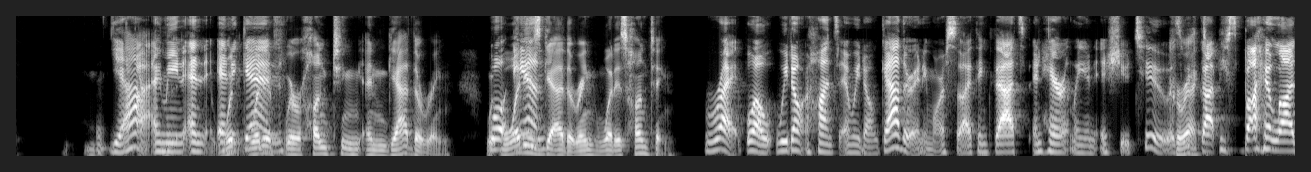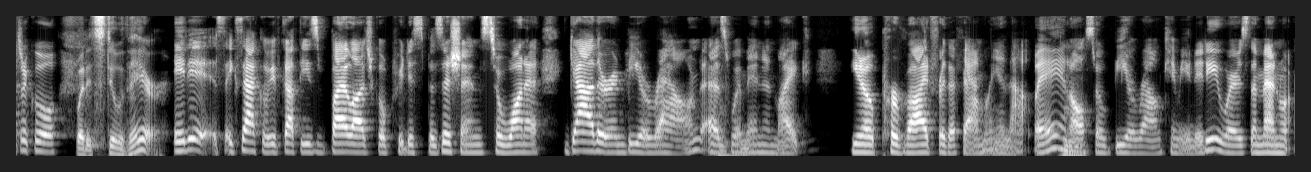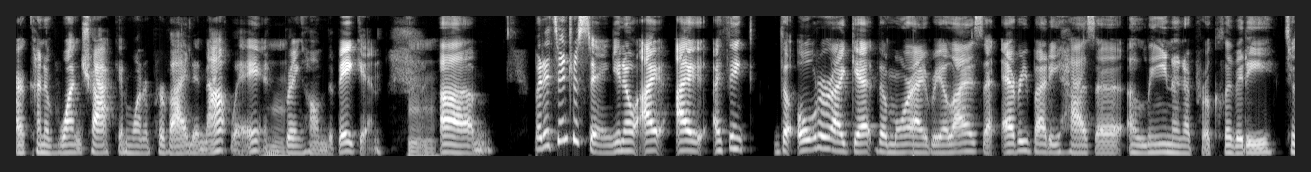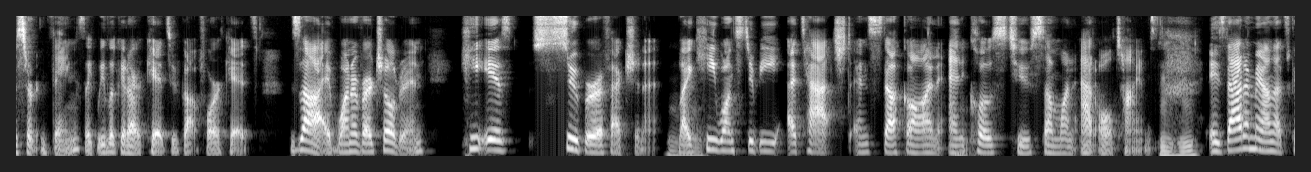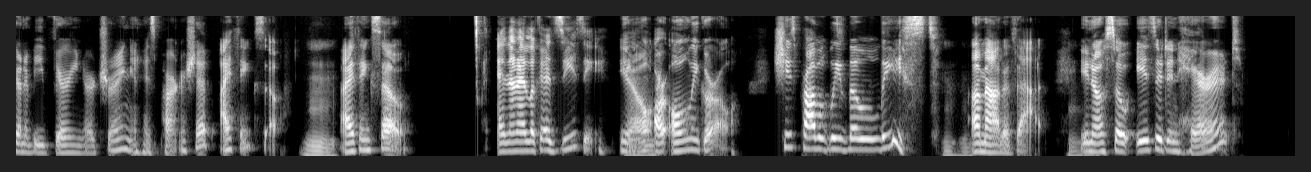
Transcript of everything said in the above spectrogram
Yeah. I mean, and, and what, again, what if we're hunting and gathering Well, what is and- gathering what is hunting right. Well, we don't hunt and we don't gather anymore. So I think that's inherently an issue too. Is Correct. We've got these biological but it's still there It is exactly. We've got these biological predispositions to want to gather and be around as Mhm. women and like, you know, provide for the family in that way and Mhm. also be around community. Whereas the men are kind of one track and want to provide in that way and Mhm. bring home the bacon. Mm. Um, but it's interesting, you know, I, I, I think the older I get, the more I realize that everybody has a, a lean and a proclivity to certain things. Like we look at our kids, we've got four kids. Zybe, one of our children, he is super affectionate. Mhm. Like he wants to be attached and stuck on and Mhm. close to someone at all times. Mhm. Is that a man that's going to be very nurturing in his partnership? I think so. Mm. I think so. And then I look at Zizi, you know, Mhm. our only girl. She's probably the least Mhm. amount of that. You Mhm. know, so is it inherent?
